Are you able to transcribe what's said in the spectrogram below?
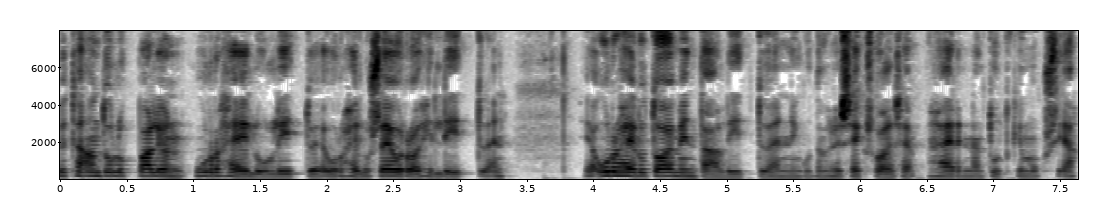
Nythän on tullut paljon urheiluun liittyen, urheiluseuroihin liittyen ja urheilutoimintaan liittyen niin kuin seksuaalisen häirinnän tutkimuksia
